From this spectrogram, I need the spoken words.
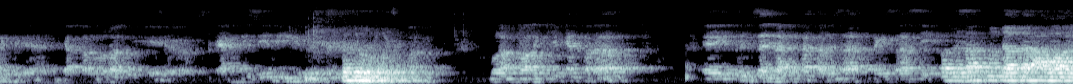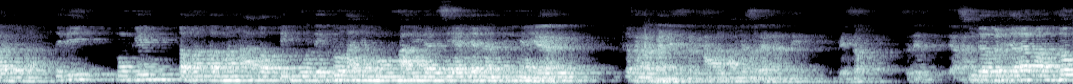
gitu ya, nggak perlu lagi eh, scan di sini gitu. Betul. Bolak baliknya kan padahal eh, itu bisa dilakukan pada saat registrasi. pada saat mendaftar awal ya Pak. Jadi mungkin teman-teman atau tim UT itu hanya mau validasi aja nantinya. Iya. Jadi, Harapannya seperti itu. Nanti besok sudah jalan. sudah berjalan untuk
